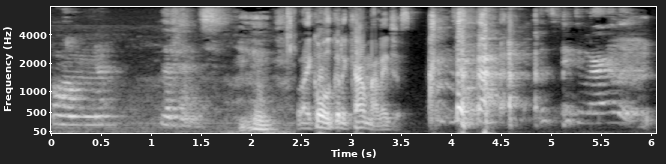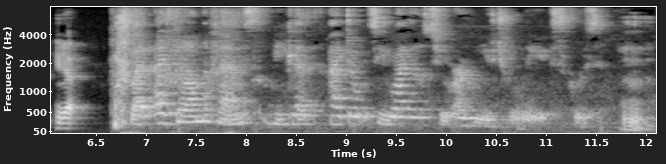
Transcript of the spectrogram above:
on the fence. like all good account managers. it's, it's where I live. Yeah. But I sit on the fence because I don't see why those two are mutually exclusive. Mm.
